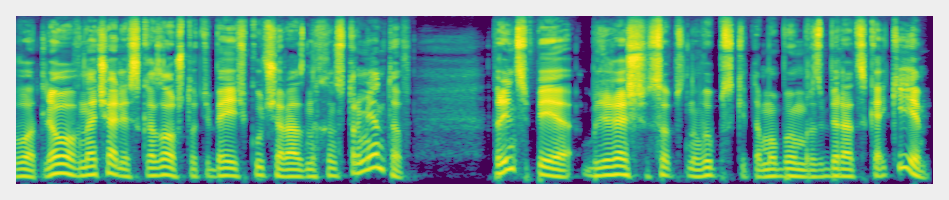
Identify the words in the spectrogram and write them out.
Вот, Лева вначале сказал, что у тебя есть куча разных инструментов. В принципе, в ближайшие, собственно, выпуски-то мы будем разбираться, какие.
